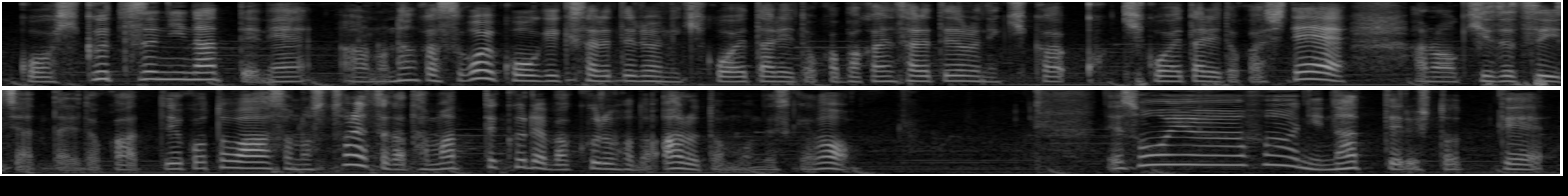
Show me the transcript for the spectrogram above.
こう卑屈になってねあのなんかすごい攻撃されてるように聞こえたりとかバカにされてるように聞か聞こえたりとかしてあの傷ついちゃったりとかっていうことはそのストレスが溜まってくればくるほどあると思うんですけどでそういう風になってる人って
